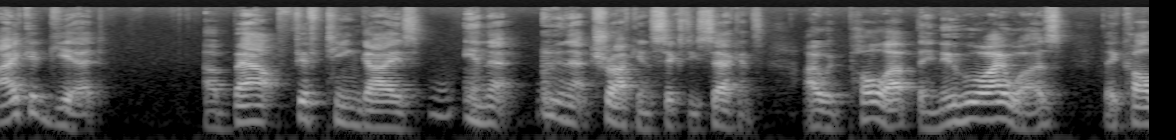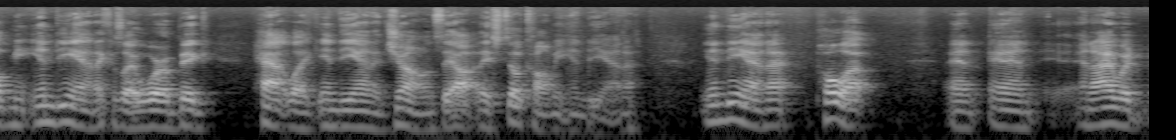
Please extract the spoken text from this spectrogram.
I could get about 15 guys in that in that truck in 60 seconds. I would pull up. They knew who I was. They called me Indiana because I wore a big hat like Indiana Jones. They they still call me Indiana. Indiana, pull up, and and and I would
